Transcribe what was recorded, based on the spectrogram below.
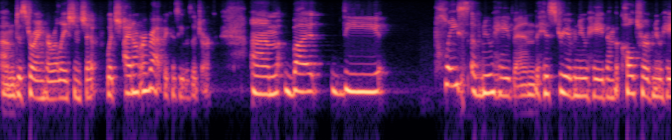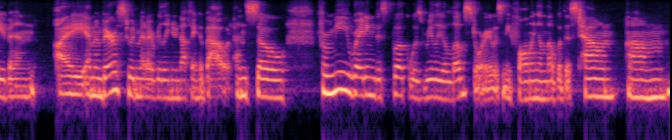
um, destroying her relationship, which I don't regret because he was a jerk. Um, but the place of New Haven, the history of New Haven, the culture of New Haven, I am embarrassed to admit I really knew nothing about. And so for me, writing this book was really a love story. It was me falling in love with this town um,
